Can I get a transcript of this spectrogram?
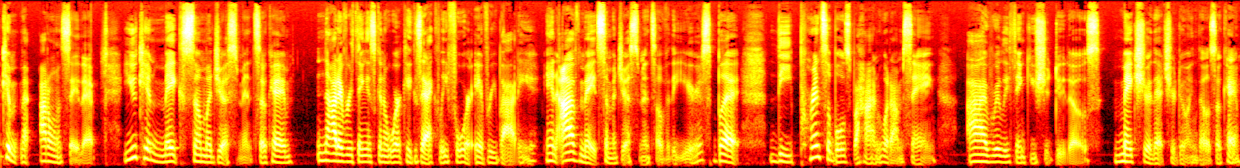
can I don't want to say that. You can make some adjustments, okay? Not everything is going to work exactly for everybody. And I've made some adjustments over the years, but the principles behind what I'm saying, I really think you should do those. Make sure that you're doing those, okay?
